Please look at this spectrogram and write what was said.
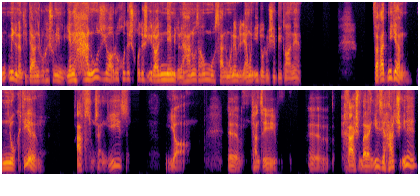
می‌دونم که در روحشون این یعنی هنوز یارو خودش خودش ایرانی نمی‌دونه. هنوز همون مسلمونه نمی‌دونه همون ایدولوژی بیگانه. فقط میگم نکته افسوس انگیز یا تنزی خشم برانگیز یا هرچی اینه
